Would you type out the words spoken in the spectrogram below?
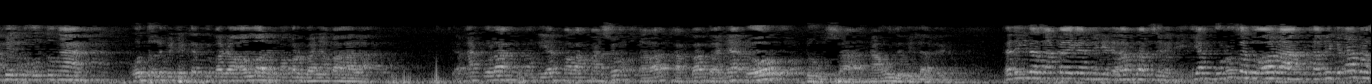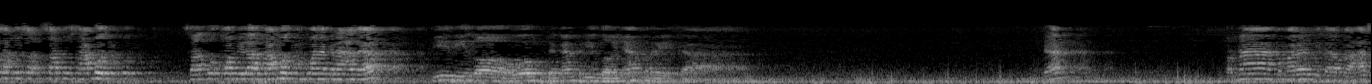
ambil keuntungan untuk lebih dekat kepada Allah dan memperbanyak pahala. Jangan pula kemudian malah masuk salah tambah banyak do, dosa. Nauzubillah. Tadi kita sampaikan ini dalam tafsir ini. Yang bunuh satu orang, tapi kenapa satu satu samud, satu kabilah samud semuanya kena adab? Biridhahum dengan ridhonya mereka. Dan pernah kemarin kita bahas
